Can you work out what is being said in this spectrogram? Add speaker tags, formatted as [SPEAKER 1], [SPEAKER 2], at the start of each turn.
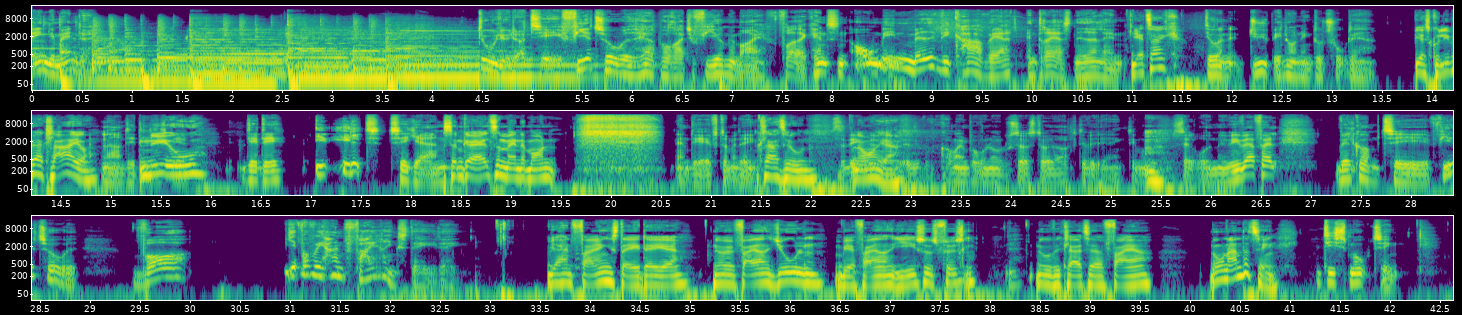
[SPEAKER 1] det egentlig mandag? Du lytter til Firtoget her på Radio 4 med mig, Frederik Hansen, og min medvikar vært, Andreas Nederland.
[SPEAKER 2] Ja, tak.
[SPEAKER 1] Det var en dyb indånding, du tog der.
[SPEAKER 2] Jeg skulle lige være klar jo.
[SPEAKER 1] Nå, det er det,
[SPEAKER 2] Ny uge.
[SPEAKER 1] Det er det. I- Ilt til hjernen.
[SPEAKER 2] Sådan gør jeg altid mandag morgen.
[SPEAKER 1] Jamen, det er eftermiddag.
[SPEAKER 2] Klar til ugen.
[SPEAKER 1] Så det,
[SPEAKER 2] Nå ja.
[SPEAKER 1] det kommer ind på, hvornår du så er stået op. Det ved jeg ikke. Det må mm. du selv råde med. Er i hvert fald velkommen til Firtoget, hvor, ja, hvor vi har en fejringsdag i dag.
[SPEAKER 2] Vi har en fejringsdag i dag, ja. Nu har vi fejret julen. Vi har fejret Jesus fødsel.
[SPEAKER 1] Ja.
[SPEAKER 2] Nu er vi klar til at fejre nogle andre ting.
[SPEAKER 1] De små ting.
